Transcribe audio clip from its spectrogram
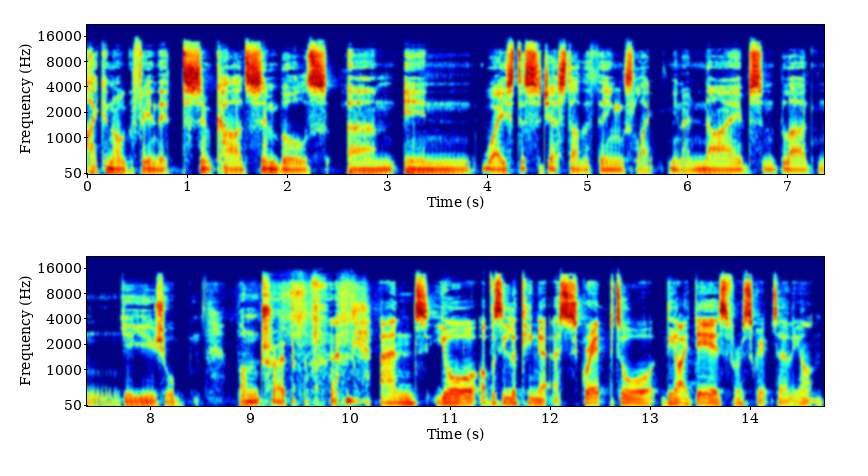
iconography and the card symbols um, in ways to suggest other things like you know knives and blood and your usual Bond trope. and you're obviously looking at a script or the ideas for a script early on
